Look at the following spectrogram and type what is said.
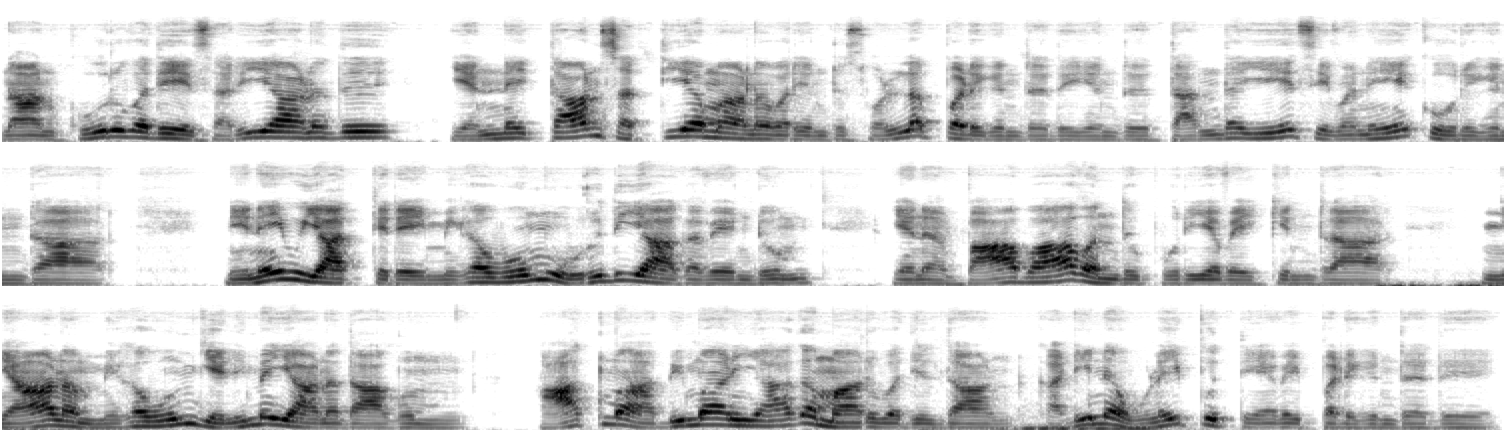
நான் கூறுவதே சரியானது. என்னைத்தான் சத்தியமானவர் என்று சொல்லப்படுகின்றது என்று தந்தையே சிவனே கூறுகின்றார். நினைவு யாத்திரை மிகவும் உறுதியாக வேண்டும். என பாபா வந்து புரிய வைக்கின்றார். ஞானம் மிகவும் எளிமையானதாகும். ஆத்ம அபிமானியாக மாறுவதில்தான் கடின உழைப்பு தேவைப்படுகின்றது.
